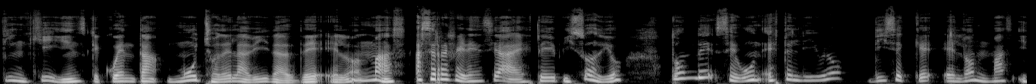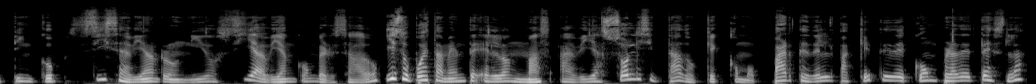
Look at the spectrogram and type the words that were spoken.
Tim Higgins que cuenta mucho de la vida de Elon Musk, hace referencia a este episodio donde, según este libro, dice que Elon Musk y Tim Cook sí se habían reunido, sí habían conversado y supuestamente Elon Musk había solicitado que como parte del paquete de compra de Tesla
